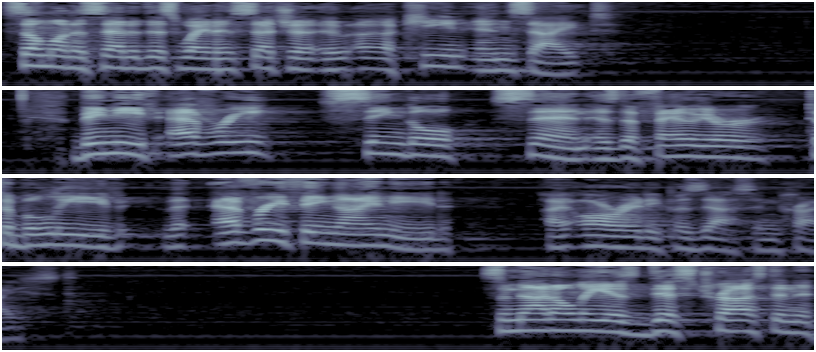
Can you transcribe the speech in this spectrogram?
Someone has said it this way, and it's such a, a keen insight. Beneath every single sin is the failure to believe that everything I need, I already possess in Christ. So not only is distrust and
